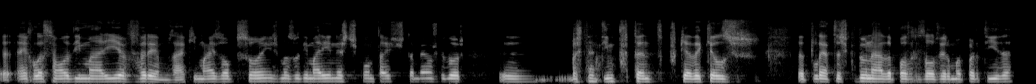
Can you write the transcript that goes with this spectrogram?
Eh, Em relação ao Di Maria, veremos. Há aqui mais opções, mas o Di Maria nestes contextos também é um jogador eh, bastante importante porque é daqueles atletas que do nada pode resolver uma partida,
